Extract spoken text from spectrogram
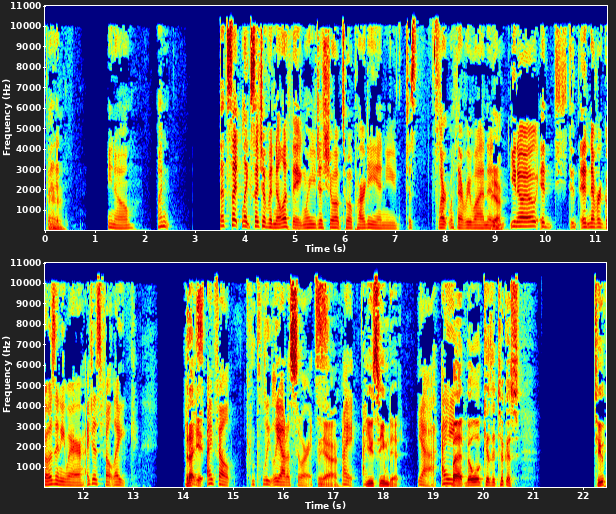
but yeah. you know, I'm. That's such, like such a vanilla thing where you just show up to a party and you just flirt with everyone, and Yeah. you know, it, it it never goes anywhere. I just felt like, I, it- I felt completely out of sorts. Yeah. I, I you seemed it. yeah, I but but well, because it took us Two?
